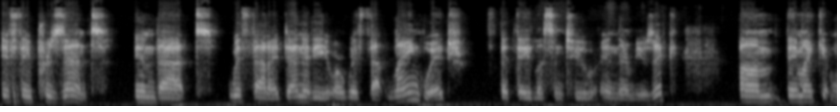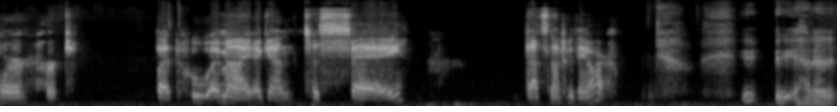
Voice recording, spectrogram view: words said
if they present in that with that identity or with that language that they listen to in their music, um, they might get more hurt. But who am I again to say that's not who they are? You, you had a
